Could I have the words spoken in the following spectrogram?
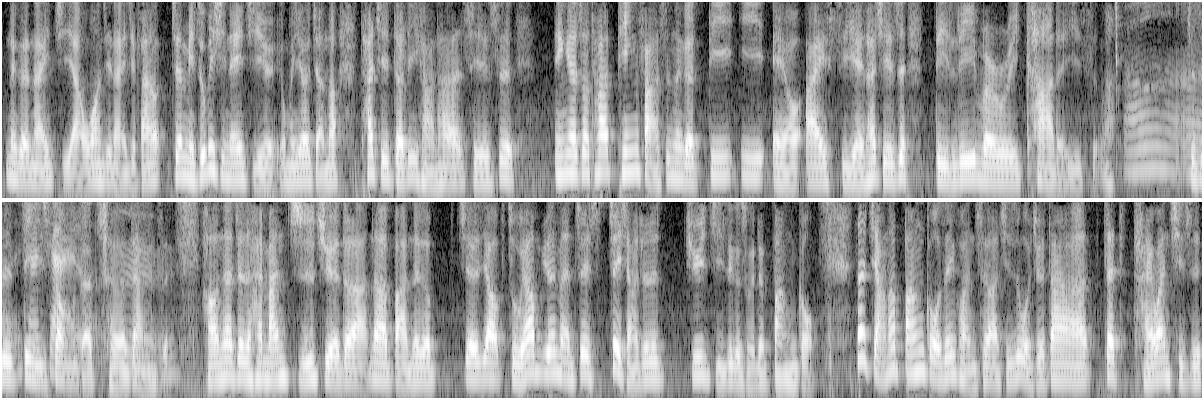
那个哪一集啊？我忘记哪一集，反正就米珠必须那一集，我们也有讲到，它其实德利卡它其实是应该说它拼法是那个 D E L I C A，它其实是 delivery car 的意思嘛，啊，就是递送的车这样子。好，那就是还蛮直觉的啦。那把那个。就要主要原本最最想就是狙击这个所谓的邦狗。那讲到邦狗这一款车啊，其实我觉得大家在台湾其实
